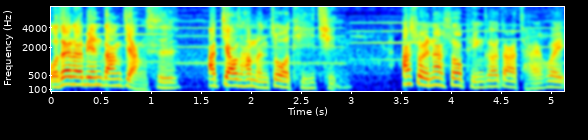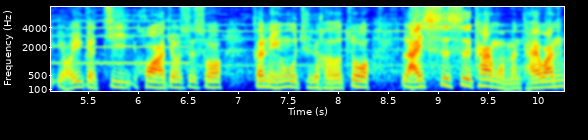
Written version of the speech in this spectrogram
我在那边当讲师啊，教他们做提琴啊，所以那时候平科大才会有一个计划，就是说跟林务局合作，来试试看我们台湾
